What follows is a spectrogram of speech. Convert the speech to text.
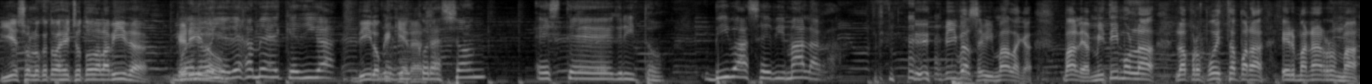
Y eso es lo que tú has hecho toda la vida, querido. Bueno, oye, déjame que diga Di lo que desde quieras. el corazón este grito. ¡Viva Sevi Málaga! Viva Sevimálaga. Vale, admitimos la, la propuesta para hermanarnos más.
